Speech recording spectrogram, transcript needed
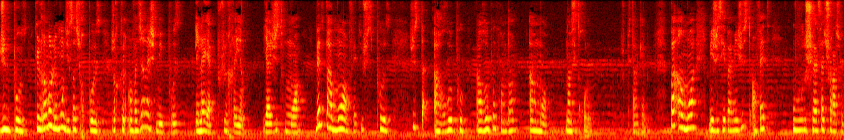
D'une pause. Que vraiment le monde il soit sur pause. Genre, que, on va dire là, je mets pause. Et là, il n'y a plus rien. Il y a juste moi. Même pas moi, en fait. Juste pause. Juste un repos. Un repos pendant un mois. Non, c'est trop long. Je un câble. Pas un mois, mais je sais pas. Mais juste, en fait, où je suis à saturation.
